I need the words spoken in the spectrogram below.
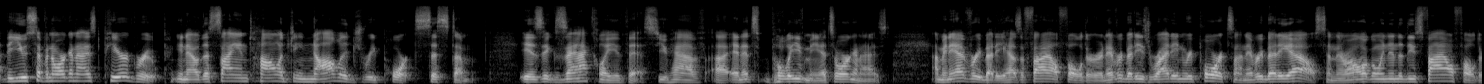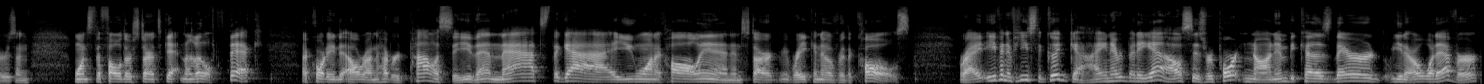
the use of an organized peer group, you know, the Scientology knowledge report system is exactly this. You have, uh, and it's, believe me, it's organized. I mean, everybody has a file folder and everybody's writing reports on everybody else and they're all going into these file folders. And once the folder starts getting a little thick, according to L. Ron Hubbard policy, then that's the guy you want to call in and start raking over the coals. Right? Even if he's the good guy and everybody else is reporting on him because they're, you know, whatever,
